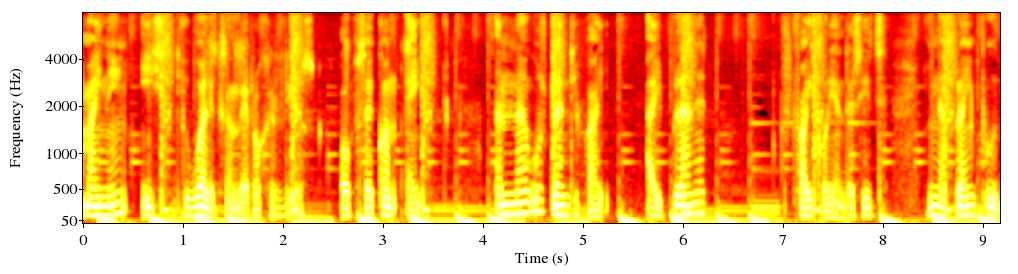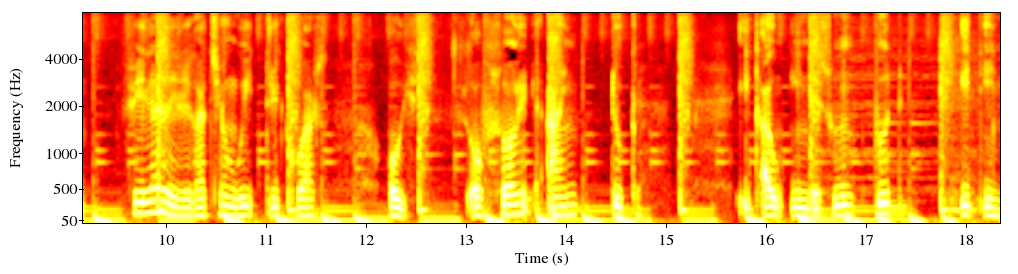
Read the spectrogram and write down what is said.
My name is Diego Alexander Roger Rios of second A. On August 25, I planted 5 coriander seeds in a plain pot. Filled the irrigation with 3 quarts of, soil and took it out in the sun, put it in.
